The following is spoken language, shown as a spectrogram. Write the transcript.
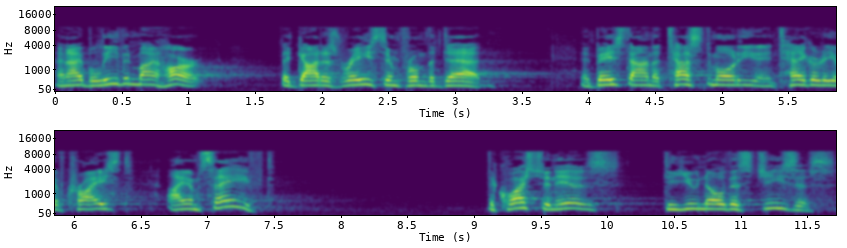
and I believe in my heart that God has raised him from the dead. And based on the testimony and integrity of Christ, I am saved. The question is do you know this Jesus?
